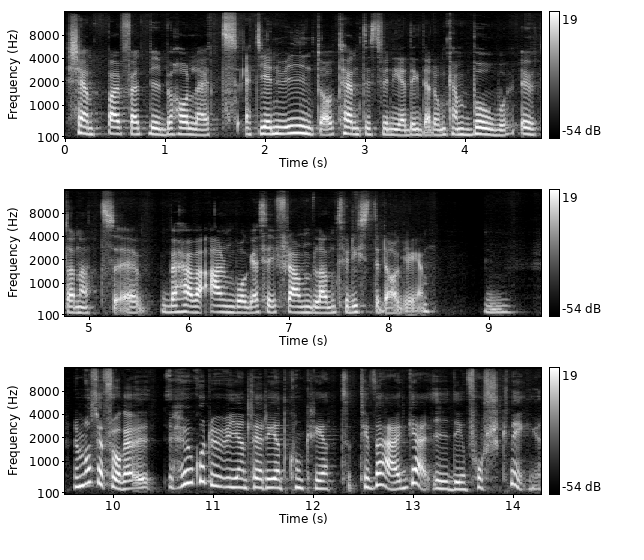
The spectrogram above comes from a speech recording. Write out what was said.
kämpar för att bibehålla ett, ett genuint och autentiskt Venedig där de kan bo utan att eh, behöva armbåga sig fram bland turister dagligen. Mm. Nu måste jag fråga, hur går du egentligen rent konkret tillväga i din forskning?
